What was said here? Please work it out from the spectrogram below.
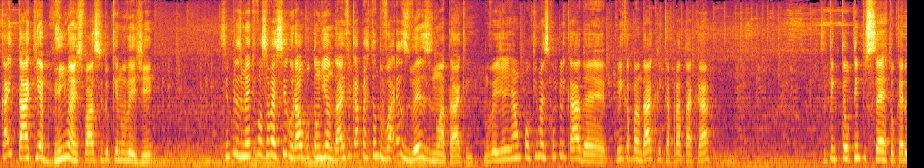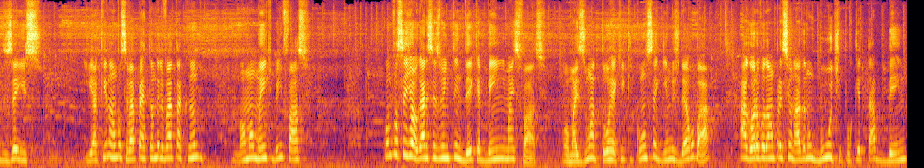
Kaitar aqui é bem mais fácil do que no VG. Simplesmente você vai segurar o botão de andar e ficar apertando várias vezes no ataque. No VG já é um pouquinho mais complicado. É clica para andar, clica para atacar. Você tem que ter o tempo certo, eu quero dizer isso. E aqui não, você vai apertando, ele vai atacando normalmente, bem fácil. Quando vocês jogarem, vocês vão entender que é bem mais fácil. Ó, mais uma torre aqui que conseguimos derrubar. Agora eu vou dar uma pressionada no boot, porque tá bem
